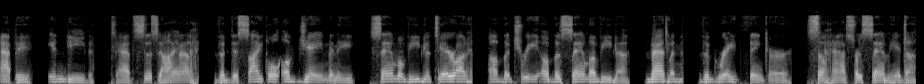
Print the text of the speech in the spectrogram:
Api, indeed, Tatsasaya, the disciple of Jaimini, Samaveda Tarad, of the tree of the Samaveda, Matan, the great thinker, Sahasra Samhita,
